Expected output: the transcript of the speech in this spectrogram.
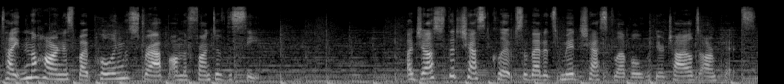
Tighten the harness by pulling the strap on the front of the seat. Adjust the chest clip so that it's mid-chest level with your child's armpits.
